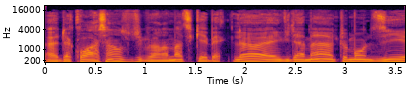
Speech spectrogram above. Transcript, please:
de croissance du gouvernement du Québec. Là, évidemment, tout le monde dit,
